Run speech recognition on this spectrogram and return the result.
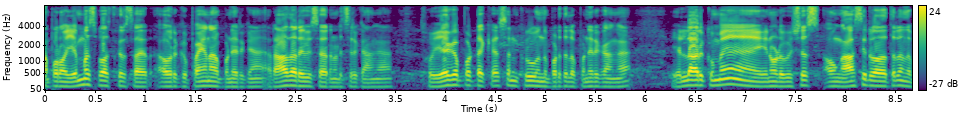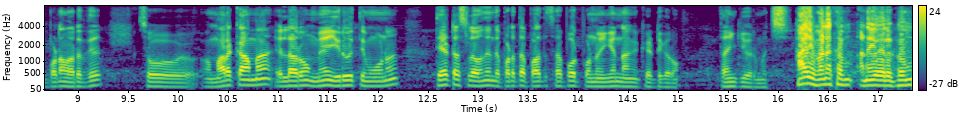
அப்புறம் எம்எஸ் பாஸ்கர் சார் அவருக்கு பையனாக பண்ணியிருக்கேன். ராதா ரவி சார் நடிச்சிருக்காங்க. ஸோ ஏகப்பட்ட கேஷ் அண்ட் க்ரூ இந்த படத்தில் பண்ணியிருக்காங்க. எல்லாருக்குமே என்னோடய விஷஸ் அவங்க ஆசீர்வாதத்தில் இந்த படம் வருது. ஸோ மறக்காமல் எல்லாரும் மே இருபத்தி மூணு தேட்டர்ஸில் வந்து இந்த படத்தை பார்த்து சப்போர்ட் பண்ணுவீங்கன்னு நாங்கள் கேட்டுக்கிறோம். தேங்க்யூ வெரி மச் ஹாய் வணக்கம் அனைவருக்கும்.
